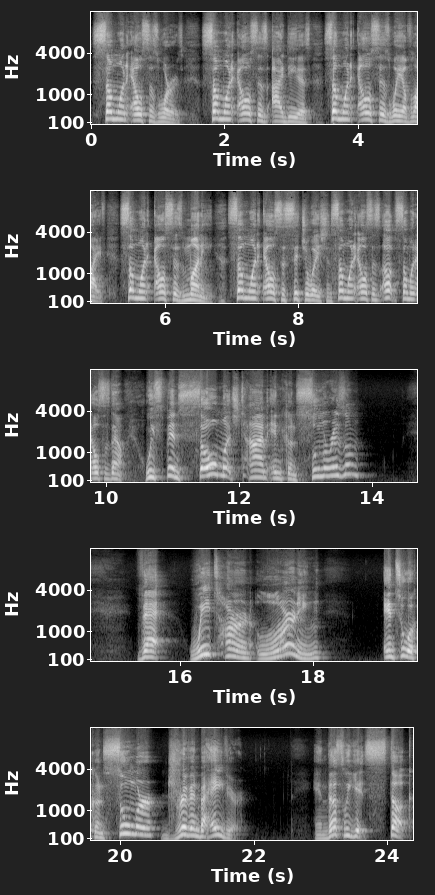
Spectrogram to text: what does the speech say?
someone else's words, someone else's ideas, someone else's way of life, someone else's money, someone else's situation, someone else's up, someone else's down. We spend so much time in consumerism that we turn learning into a consumer driven behavior. And thus we get stuck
